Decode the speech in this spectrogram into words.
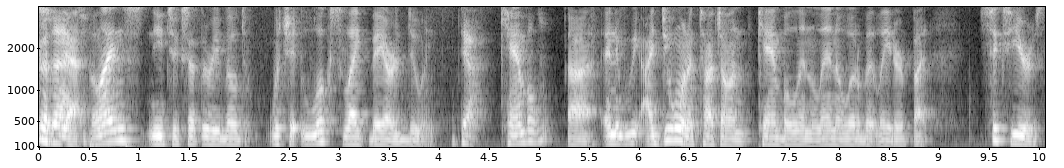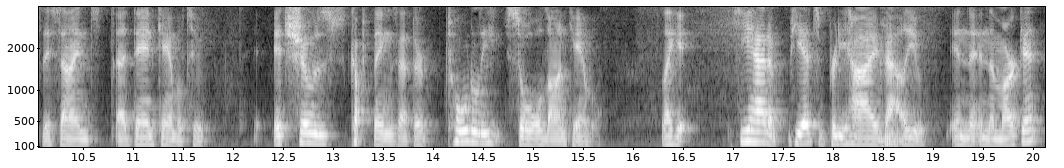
tired of that. Yeah, the Lions need to accept the rebuild, which it looks like they are doing. Yeah. Campbell, uh, and we, I do want to touch on Campbell and Lynn a little bit later, but six years they signed uh, Dan Campbell too. It shows a couple things that they're totally sold on Campbell. Like it, he had a he had some pretty high value in the in the market,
